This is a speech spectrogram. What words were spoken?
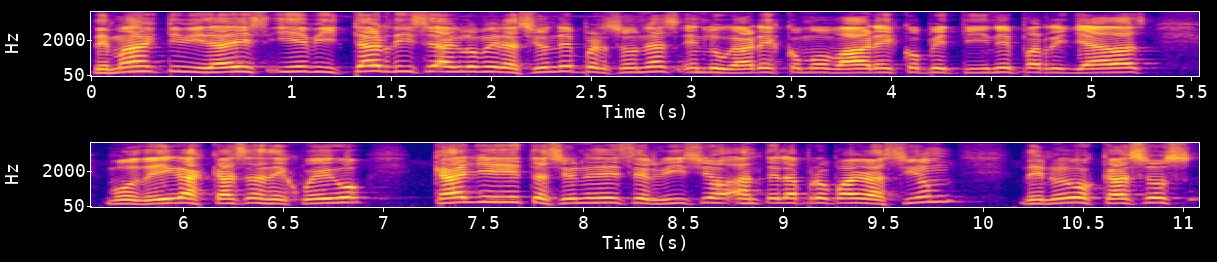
demás actividades y evitar, dice, aglomeración de personas en lugares como bares, copetines, parrilladas, bodegas, casas de juego, calles y estaciones de servicio ante la propagación de nuevos casos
